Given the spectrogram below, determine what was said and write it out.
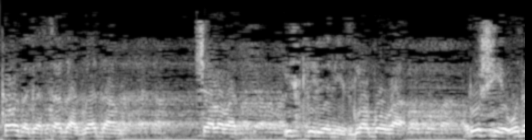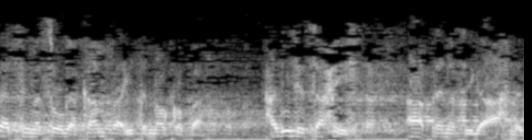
Kao da ga sada gledam, čelovac iskrivljeni iz globova, ruši je udarcima svoga kampa i trnokopa. Hadis je sahih, a prenosi ga Ahmed.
